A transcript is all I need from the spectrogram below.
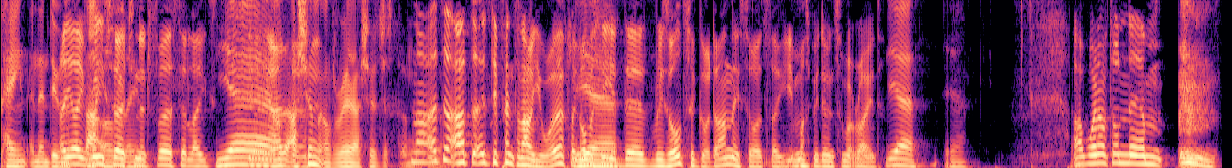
paint, and then doing Are you like researching it first? At like, Yeah, I, I shouldn't have really. I should have just done No, I don't, I, it depends on how you work. Like, obviously, the results are good, aren't they? So it's like you must be doing something right. Yeah, yeah. Uh, when I've done um,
